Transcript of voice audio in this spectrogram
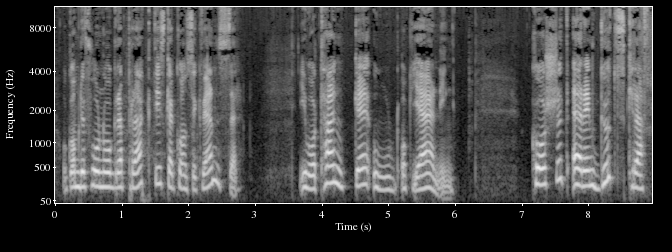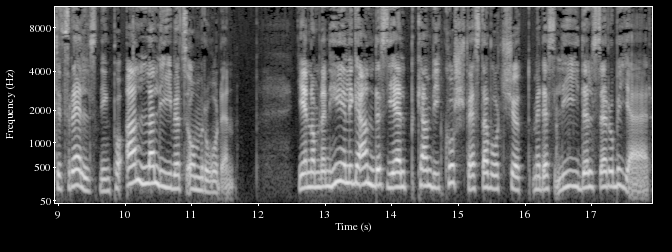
och om det får några praktiska konsekvenser i vår tanke, ord och gärning. Korset är en Guds kraft till frälsning på alla livets områden. Genom den heliga Andes hjälp kan vi korsfästa vårt kött med dess lidelser och begär,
